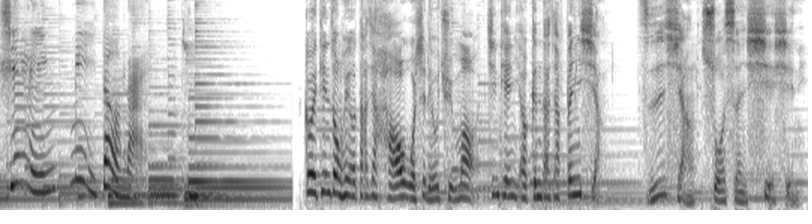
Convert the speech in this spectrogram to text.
心灵蜜豆奶。各位听众朋友，大家好，我是刘群茂，今天要跟大家分享，只想说声谢谢你。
